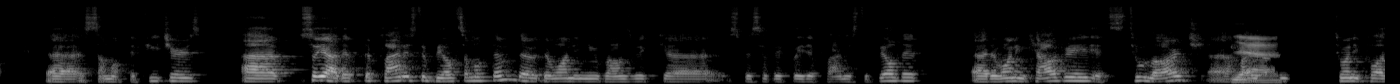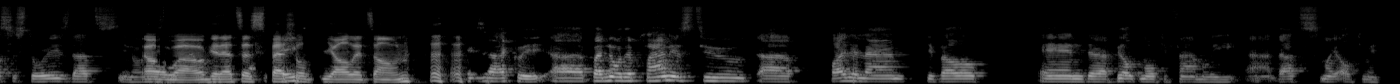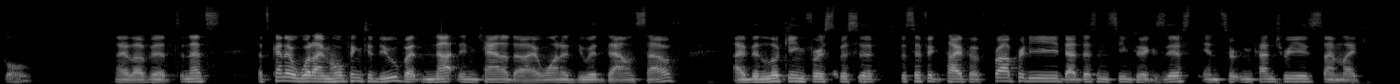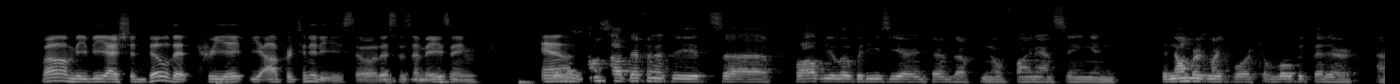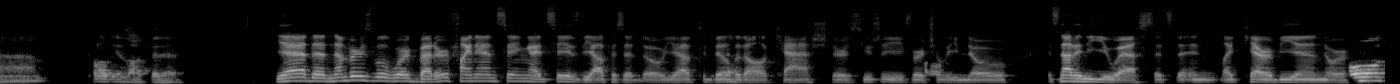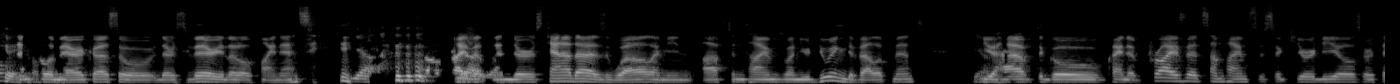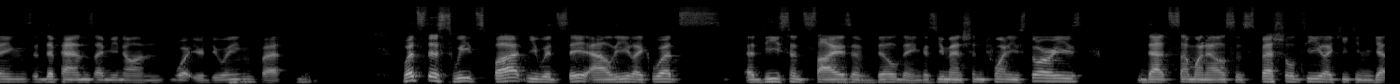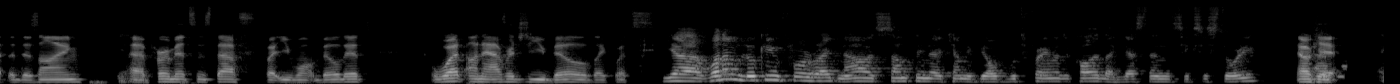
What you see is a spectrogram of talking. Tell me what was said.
uh, some of the features. Uh, so yeah, the, the plan is to build some of them. The the one in New Brunswick uh, specifically, the plan is to build it. Uh, the one in Calgary, it's too large. Uh, yeah. 20 plus stories that's you know oh wow okay that's a specialty all its own exactly uh, but no the plan is to buy the land develop and build multifamily that's my ultimate goal i love it and that's that's kind of what I'm hoping to do, but not in Canada. I want to do it down south. I've been looking for a specific specific type of property that doesn't seem to exist in certain countries. I'm like, well, maybe I should build it, create the opportunity. So this is amazing. And yeah, down south, definitely, it's uh, probably a little bit easier in terms of you know financing, and the numbers might work a little bit better. Um, probably a lot better. Yeah, the numbers will work better. Financing, I'd say, is the opposite, though. You have to build yeah. it all cash. There's usually virtually no. It's not in the U.S. It's the, in like Caribbean or oh, okay. Central okay. America. So there's very little financing. Yeah, private yeah. lenders. Canada as well. I mean, oftentimes when you're doing development, yeah. you have to go kind of private sometimes to secure deals or things. It depends. I mean, on what you're doing, but mm what's the sweet spot you would say ali like what's a decent size of building because you mentioned 20 stories that's someone else's specialty like you can get the design yeah. uh, permits and stuff but you won't build it what on average do you build? Like what's yeah, what I'm looking for right now is something that can be built wood frame, as we call it, like less than 60 story. okay? Uh,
